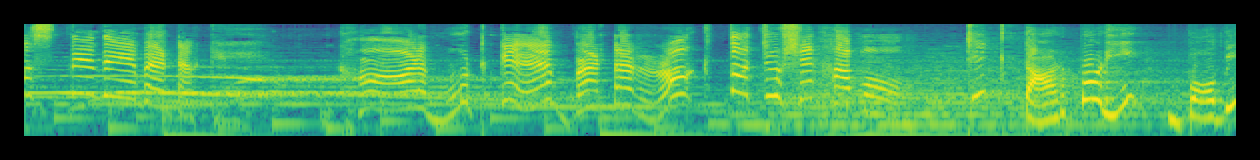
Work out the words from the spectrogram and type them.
আসতে দে বেটাকে। মুটকে বেটার রক্ত চুষে খাব। ঠিক তারপরই ববি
